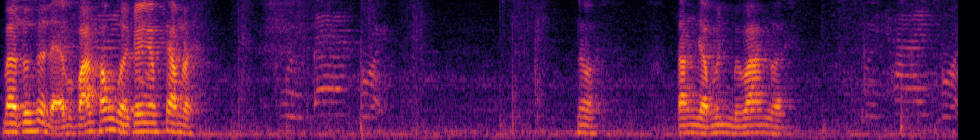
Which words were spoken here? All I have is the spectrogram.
Bây giờ tôi sẽ để một ván 6 người cho anh em xem này. Rồi tăng nhập lên 13 người mười hai mười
